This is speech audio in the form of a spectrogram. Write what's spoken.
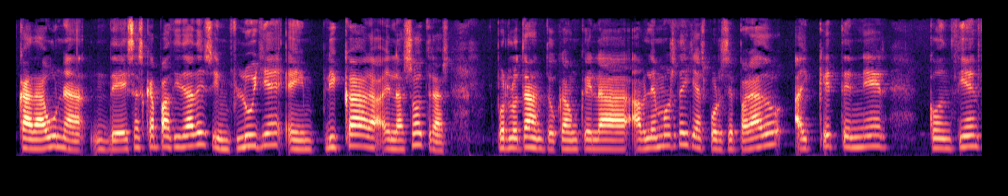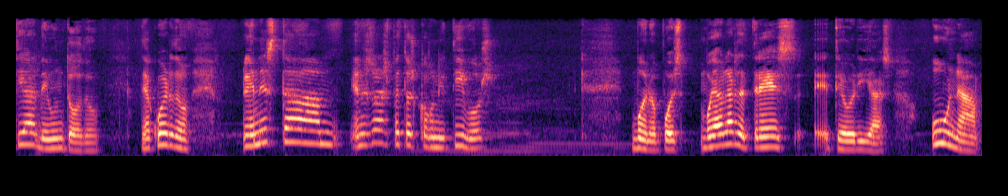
cada una de esas capacidades influye e implica en las otras. Por lo tanto, que aunque la, hablemos de ellas por separado, hay que tener conciencia de un todo. ¿De acuerdo? En, esta, en estos aspectos cognitivos, bueno, pues voy a hablar de tres eh, teorías. Una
